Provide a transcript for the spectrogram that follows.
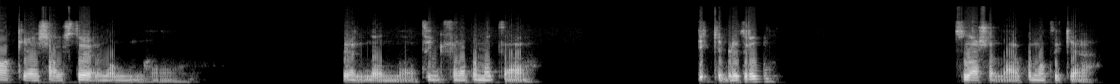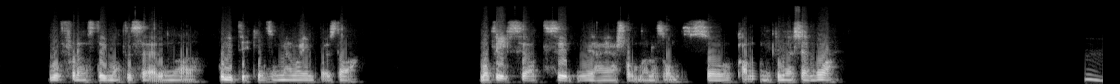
har ikke sjanse til å gjøre noen uh, gjøre noen ting for å på en måte ikke bli trodd. Så da skjønner jeg på en måte ikke hvorfor den stigmatiserende politikken som jeg var inne på i stad, må tilsi at siden jeg er sånn eller sånn, så kan ikke det skje noe. Mm.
